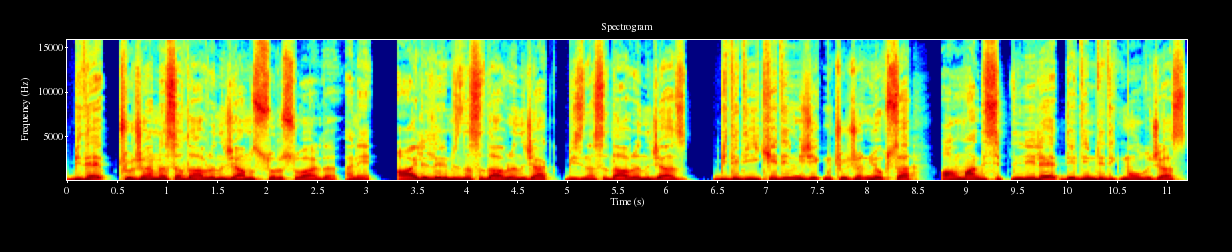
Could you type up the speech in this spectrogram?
Bir de çocuğa nasıl davranacağımız sorusu vardı. Hani ailelerimiz nasıl davranacak, biz nasıl davranacağız? Bir dediği iki edilmeyecek mi çocuğun yoksa Alman disipliniyle dediğim dedik mi olacağız?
